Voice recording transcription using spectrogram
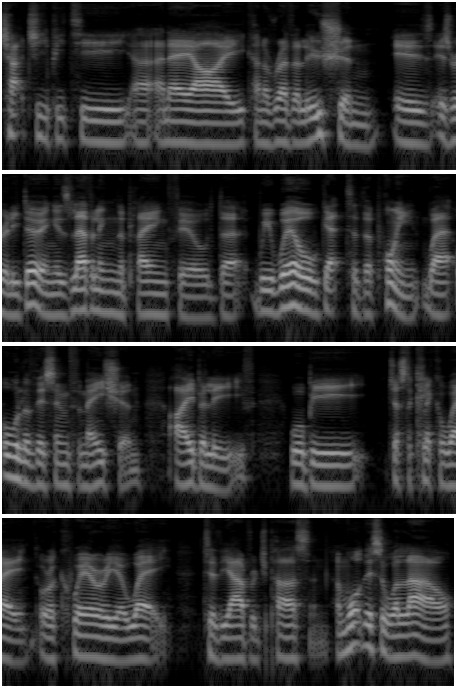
ChatGPT uh, and AI kind of revolution is is really doing is leveling the playing field. That we will get to the point where all of this information, I believe, will be just a click away or a query away to the average person. And what this will allow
